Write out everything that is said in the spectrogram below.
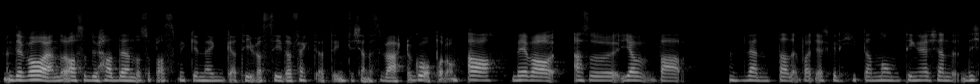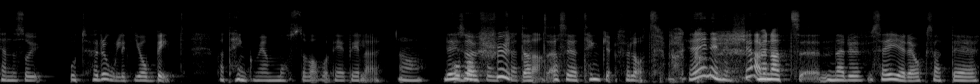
Men det var ändå, alltså du hade ändå så pass mycket negativa sidoeffekter att det inte kändes värt att gå på dem. ja, det var, alltså jag bara väntade på att jag skulle hitta någonting och jag kände, det kändes så otroligt jobbigt. Bara tänk om jag måste vara på p-piller. Ja. Det är Och så sjukt att, alltså jag tänker, förlåt. bara- Nej nej nej kör! Men att eh, när du säger det också att det,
